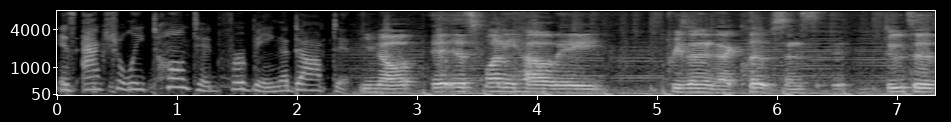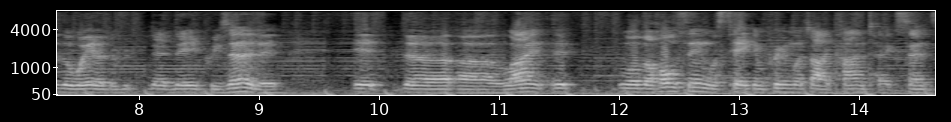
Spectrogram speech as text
is actually taunted for being adopted. You know, it's funny how they presented that clip since due to the way that they presented it, it the uh, line it well, the whole thing was taken pretty much out of context since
